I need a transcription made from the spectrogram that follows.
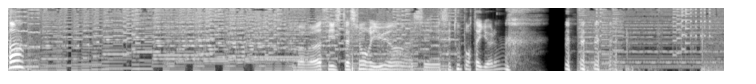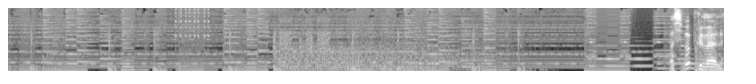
Enfin Bah voilà, félicitations Ryu, hein. c'est tout pour ta gueule. Bah c'est pas plus mal,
